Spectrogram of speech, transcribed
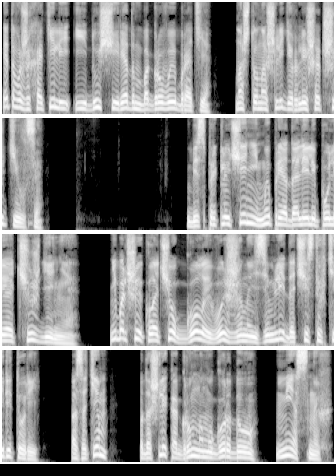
Этого же хотели и идущие рядом багровые братья, на что наш лидер лишь отшутился. Без приключений мы преодолели поле отчуждения, небольшой клочок голой выжженной земли до чистых территорий, а затем подошли к огромному городу местных.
